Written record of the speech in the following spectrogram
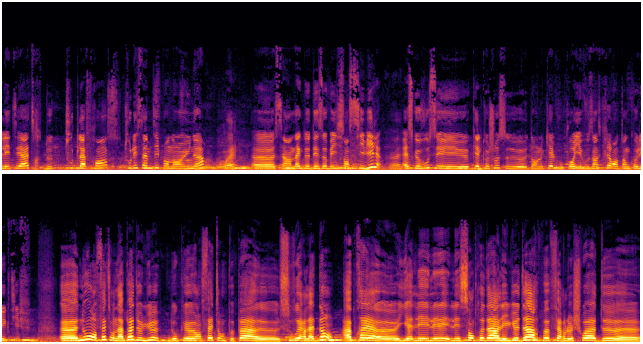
les théâtres de toute la France tous les samedis pendant une heure? Ouais. C'est un acte de désobéissance civile. Est-ce que vous, c'est quelque chose dans lequel vous pourriez vous inscrire en tant que collectif? Nous, en fait, on n'a pas de lieu. Donc, en fait, on ne peut pas s'ouvrir là-dedans. Après, y a les, les, centres d'art, les lieux d'art peuvent faire le choix de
